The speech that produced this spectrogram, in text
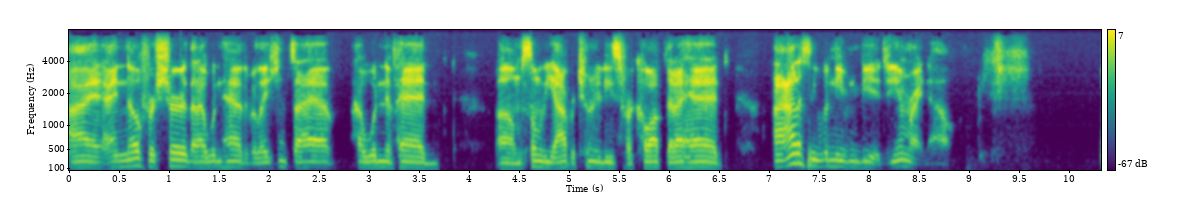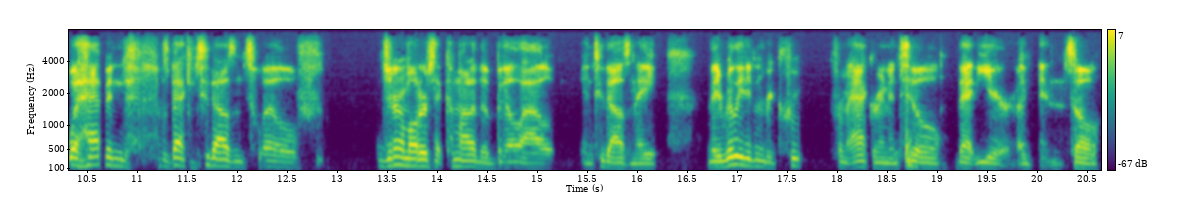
I I know for sure that I wouldn't have the relations I have. I wouldn't have had um, some of the opportunities for co-op that I had. I honestly wouldn't even be at GM right now. What happened was back in 2012. General Motors had come out of the bailout in 2008. They really didn't recruit from Akron until that year again. So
